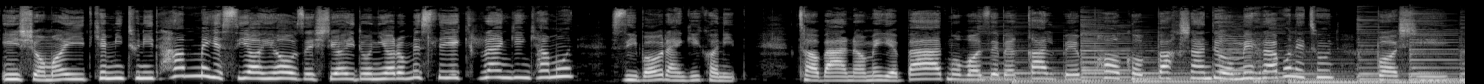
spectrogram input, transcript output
این شمایید که می‌تونید همه سیاهی ها و زشتی های دنیا رو مثل یک رنگین کمون زیبا و رنگی کنید. تا برنامه بعد مواظب قلب پاک و بخشنده و مهربونتون باشید.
